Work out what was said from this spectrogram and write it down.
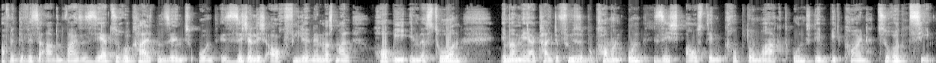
auf eine gewisse Art und Weise sehr zurückhaltend sind und sicherlich auch viele, nennen wir es mal, Hobby-Investoren immer mehr kalte Füße bekommen und sich aus dem Kryptomarkt und dem Bitcoin zurückziehen.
